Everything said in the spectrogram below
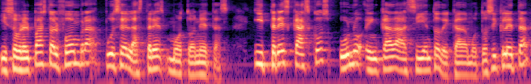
Y sobre el pasto alfombra puse las tres motonetas y tres cascos, uno en cada asiento de cada motocicleta,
